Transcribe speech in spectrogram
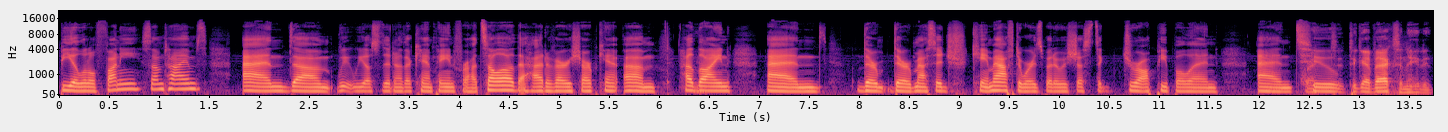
be a little funny sometimes. And um, we, we also did another campaign for Hatzalah that had a very sharp cam- um, headline, and their their message came afterwards, but it was just to draw people in and Right, to to, to get vaccinated.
